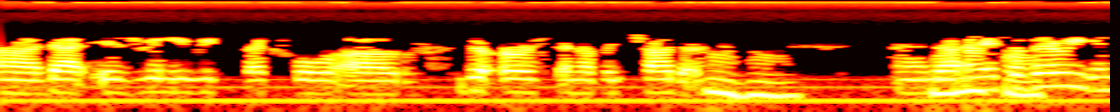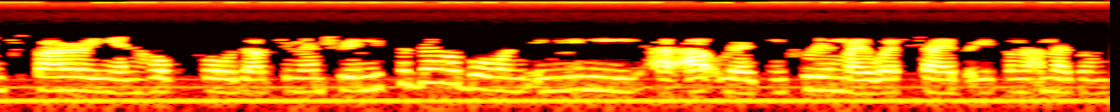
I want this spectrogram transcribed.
uh, that is really respectful of the earth and of each other. Mm-hmm. And, uh, and, it's a very inspiring and hopeful documentary, and it's available in, in many uh, outlets, including my website. But it's on Amazon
